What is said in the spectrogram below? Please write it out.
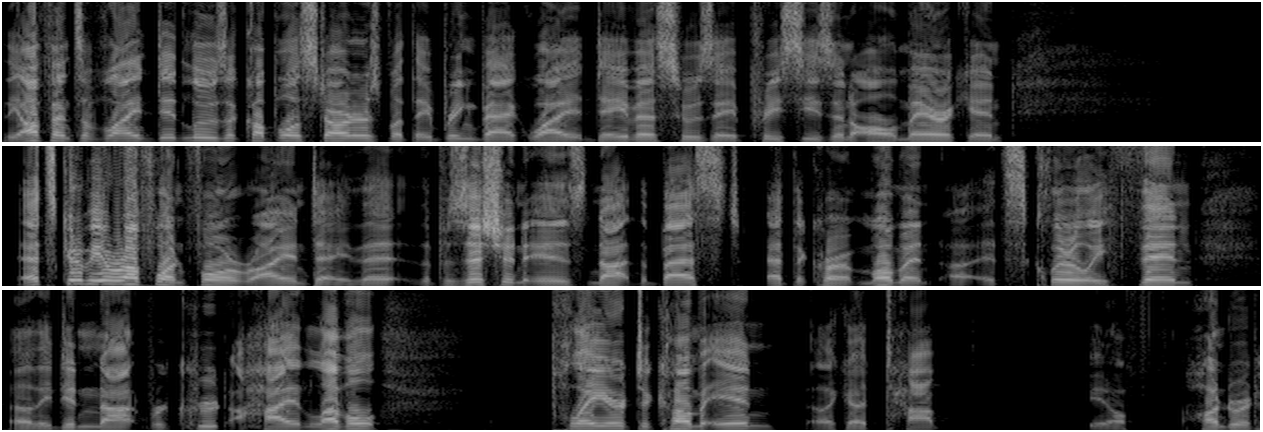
The offensive line did lose a couple of starters, but they bring back Wyatt Davis, who's a preseason All American. It's going to be a rough one for Ryan Day. The the position is not the best at the current moment. Uh, it's clearly thin. Uh, they did not recruit a high level player to come in, like a top, you know, hundred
